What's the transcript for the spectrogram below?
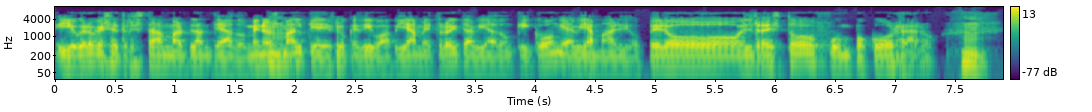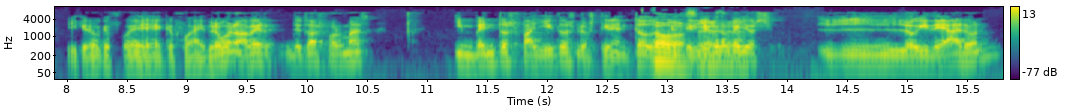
yo creo que ese 3 estaba mal planteado. Menos mm. mal que es lo que digo, había Metroid, había Donkey Kong y había Mario, pero el resto fue un poco raro. Mm. Y creo que fue, que fue ahí. Pero bueno, a ver, de todas formas, inventos fallidos los tienen todos. yo creo que ellos lo idearon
